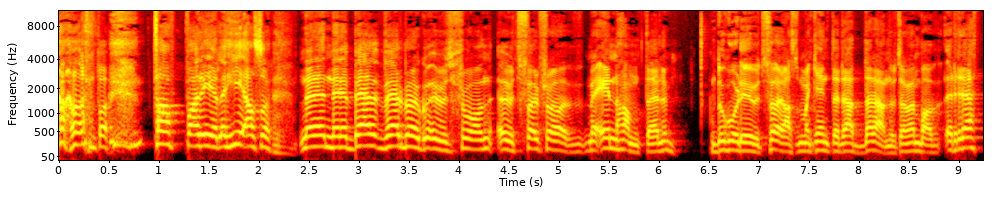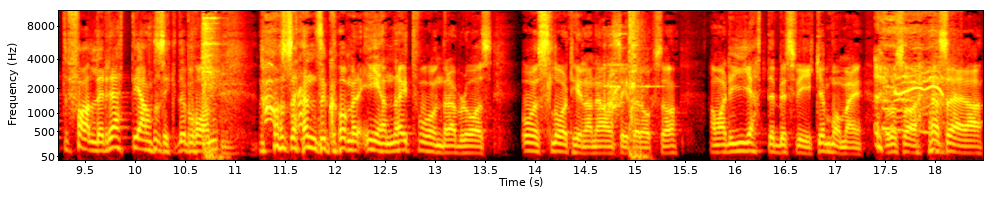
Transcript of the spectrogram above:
Han bara tappar hela, alltså när det, när det väl väl börjar gå ut från, utför från, med en hantel, då går det utför. Alltså man kan inte rädda den, utan den bara rätt, faller rätt i ansiktet på honom. Och sen så kommer ena i 200 blås och slår till honom i ansiktet också. Han var jättebesviken på mig. Och då sa jag så här,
